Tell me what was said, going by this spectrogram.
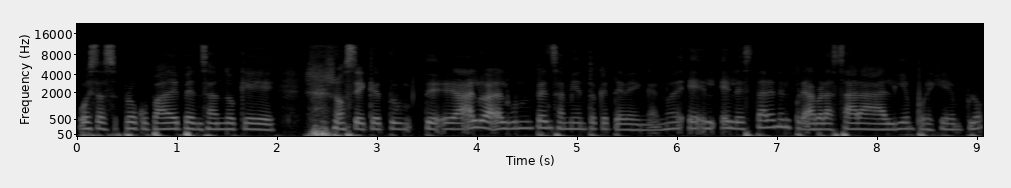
¿O estás preocupada y pensando que, no sé, que tú, te, algo, algún pensamiento que te venga, ¿no? El, el estar en el, abrazar a alguien, por ejemplo,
